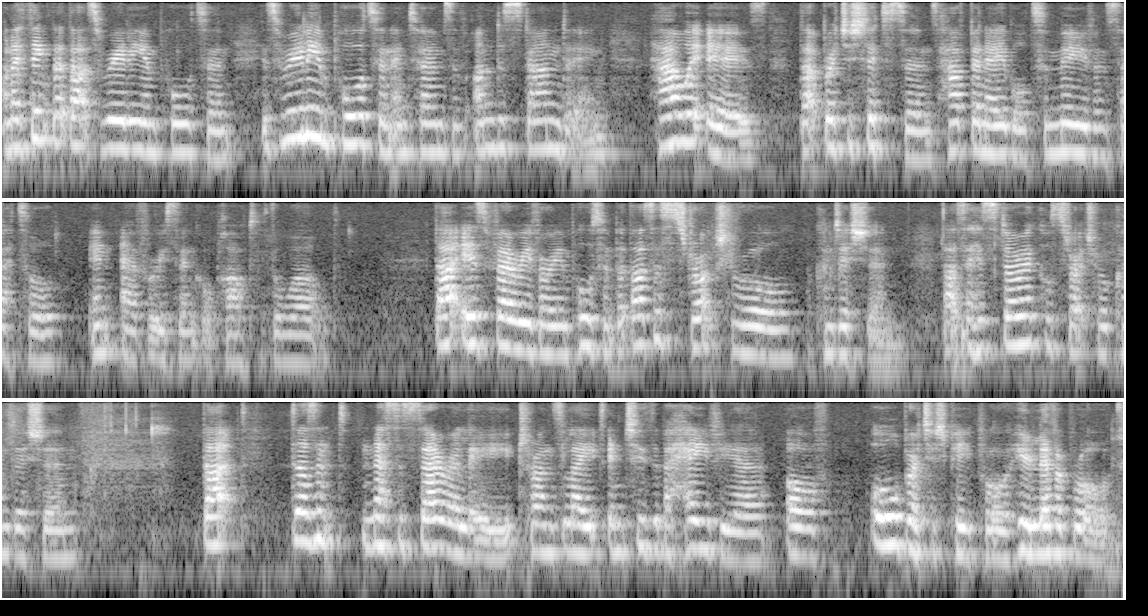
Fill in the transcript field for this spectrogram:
And I think that that's really important. It's really important in terms of understanding how it is that British citizens have been able to move and settle in every single part of the world. That is very, very important, but that's a structural condition. That's a historical structural condition that doesn't necessarily translate into the behaviour of all British people who live abroad.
